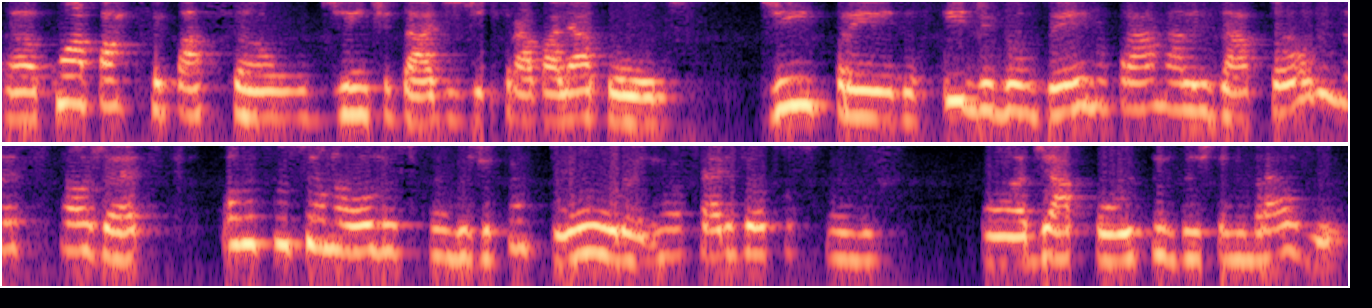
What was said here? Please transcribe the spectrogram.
uh, com a participação de entidades de trabalhadores, de empresas e de governo para analisar todos esses projetos, como funcionam hoje os fundos de cultura e uma série de outros fundos uh, de apoio que existem no Brasil.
